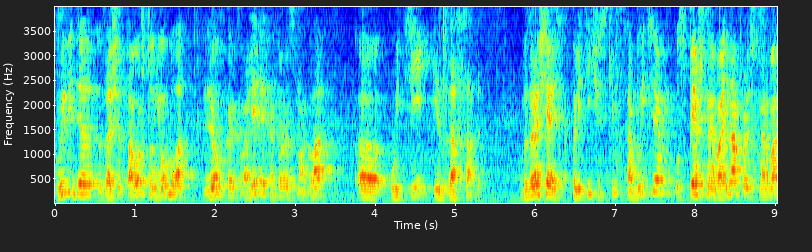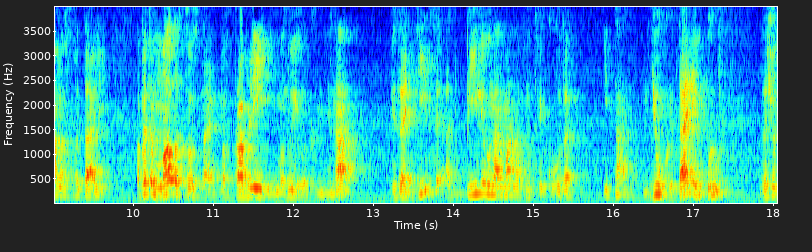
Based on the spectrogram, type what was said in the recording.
выведя за счет того, что у него была легкая кавалерия, которая смогла э, уйти из засады. Возвращаясь к политическим событиям, успешная война против норманнов в Италии. Об этом мало кто знает, но в правлении Мануила Камнина византийцы отбили у норманов на три года Италию. Юг Италии был за счет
